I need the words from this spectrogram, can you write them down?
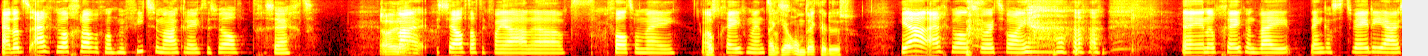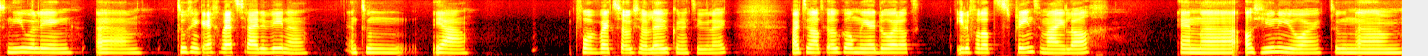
Ja, dat is eigenlijk wel grappig, want mijn fietsenmaker heeft dus wel altijd gezegd. Oh, ja? Maar zelf dacht ik van ja, nou, pff, valt wel mee. Maar op een gegeven moment. Kijk, jouw ontdekker dus. Ja, eigenlijk wel een soort van ja. Nee, en op een gegeven moment bij, ik denk als tweedejaars nieuweling, ehm, toen ging ik echt wedstrijden winnen. En toen, ja, vond, werd het sowieso leuker natuurlijk. Maar toen had ik ook wel meer door dat, in ieder geval dat het sprinten mij lag. En eh, als junior, toen ehm,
